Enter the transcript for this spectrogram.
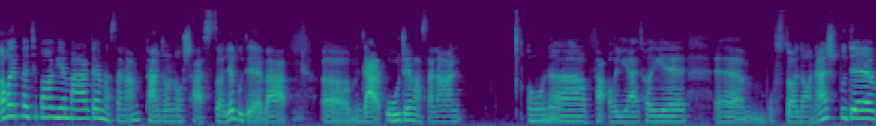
آقای پتیپا هم یه مرد مثلا 59 60 ساله بوده و در اوج مثلا اون فعالیت های استادانش بوده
